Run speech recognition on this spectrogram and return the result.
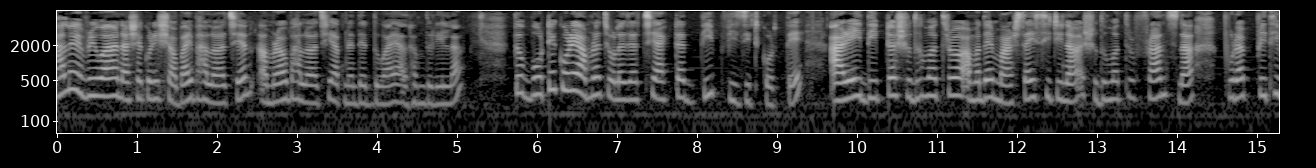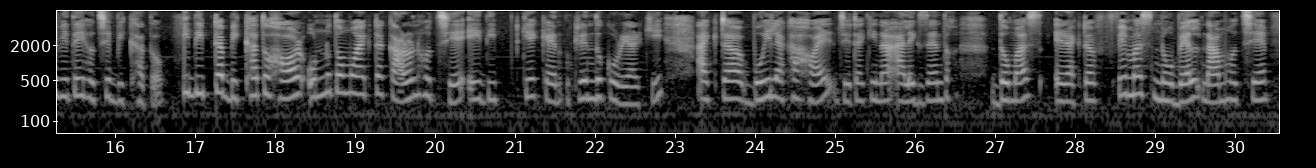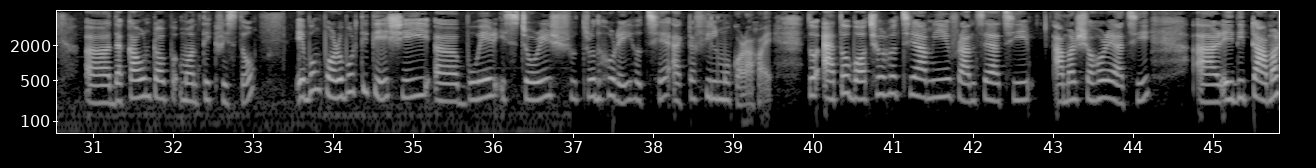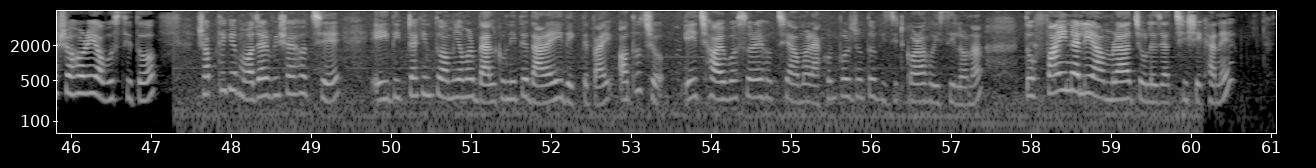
Hello everyone আশা করি সবাই ভালো আছেন। আমরাও ভালো আছি আপনাদের দোয়ায়, আলহামদুলিল্লাহ। তো বোটে করে আমরা চলে যাচ্ছি একটা দ্বীপ ভিজিট করতে। আর এই দ্বীপটা শুধুমাত্র আমাদের মার্সাই সিটি না, শুধুমাত্র ফ্রান্স না, পুরা পৃথিবীতেই হচ্ছে বিখ্যাত। এই দ্বীপটা বিখ্যাত হওয়ার অন্যতম একটা কারণ হচ্ছে এই দ্বীপকে কেন- কেন্দ্র করে আর কি, একটা বই লেখা হয় যেটা কিনা আলেকজান্ডার দোমাস এর একটা ফেমাস নোবেল, নাম হচ্ছে the Count of Monte Cristo এবং পরবর্তীতে সেই বইয়ের স্টোরির সূত্র ধরেই হচ্ছে একটা ফিল্মও করা হয়। তো এত বছর হচ্ছে আমি ফ্রান্সে আছি, আমার শহরে আছি, আর এই দ্বীপটা আমার শহরেই অবস্থিত। সব থেকে মজার বিষয় হচ্ছে এই দ্বীপটা কিন্তু আমি আমার ব্যালকনিতে দাঁড়াই দেখতে পাই। অথচ এই ছয় বছরে হচ্ছে আমার এখন পর্যন্ত ভিজিট করা হয়েছিল না। তো ফাইনালি আমরা চলে যাচ্ছি সেখানে।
